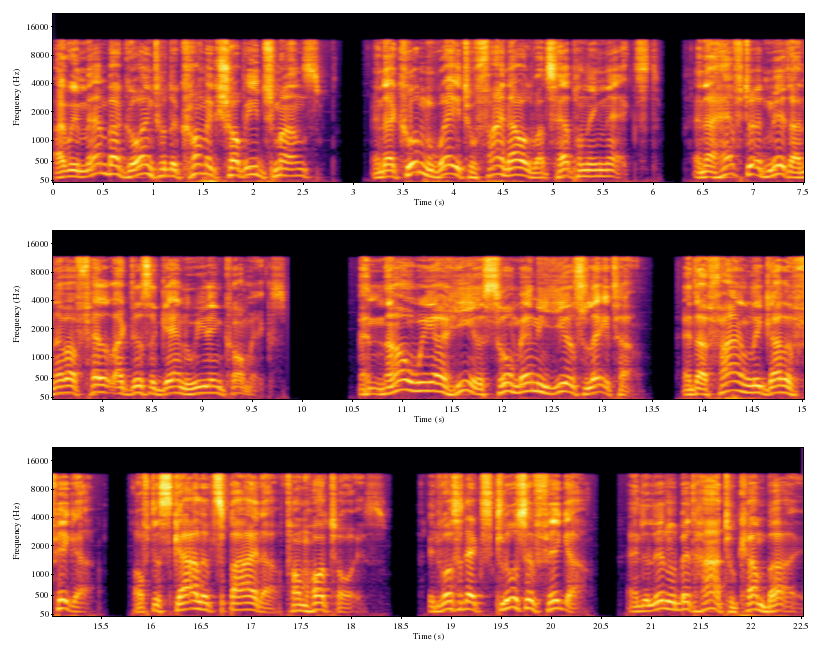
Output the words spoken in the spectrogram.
I remember going to the comic shop each month and I couldn't wait to find out what's happening next. And I have to admit I never felt like this again reading comics. And now we are here so many years later and I finally got a figure of the Scarlet Spider from Hot Toys. It was an exclusive figure and a little bit hard to come by.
